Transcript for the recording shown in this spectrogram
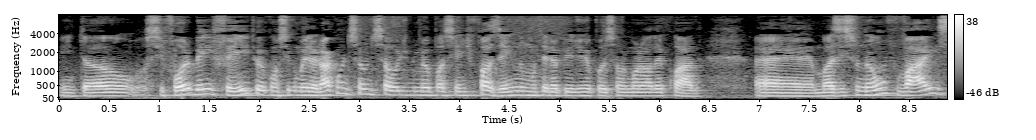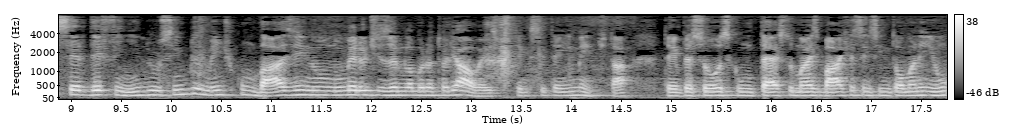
Então, se for bem feito, eu consigo melhorar a condição de saúde do meu paciente fazendo uma terapia de reposição hormonal adequada. É, mas isso não vai ser definido simplesmente com base no número de exame laboratorial. É isso que tem que se ter em mente, tá? Tem pessoas com testo mais baixo, sem sintoma nenhum,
